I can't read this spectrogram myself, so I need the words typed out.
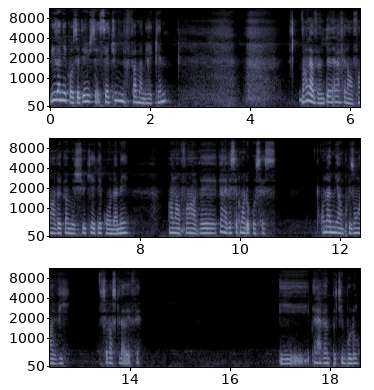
Lisa Nichols, c'est une femme américaine. Dans la vingtaine, elle a fait l'enfant avec un monsieur qui a été condamné quand l'enfant avait, quand elle avait 7 mois de grossesse. On a mis en prison à vie. Je ne sais pas ce qu'il avait fait. Et elle avait un petit boulot.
